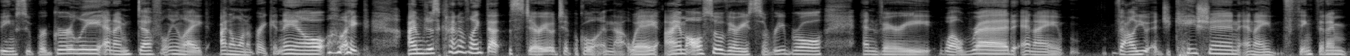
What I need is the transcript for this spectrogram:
being super girly. And I'm definitely like, I don't want to break a nail. like, I'm just kind of like that stereotypical in that way. I'm also very cerebral and very well read. And I value education and I think that I'm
